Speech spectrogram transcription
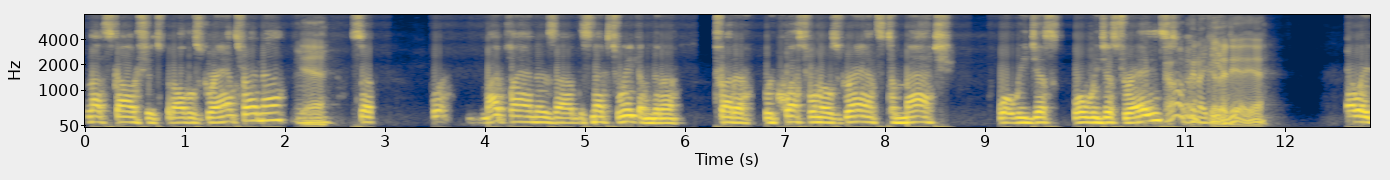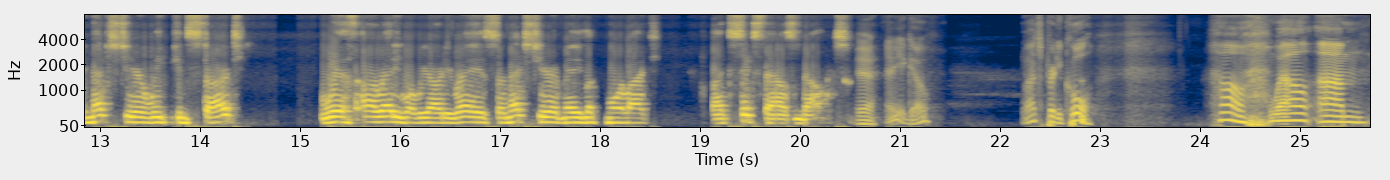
not scholarships, but all those grants right now. Yeah. So, what, my plan is uh, this next week, I'm gonna try to request one of those grants to match what we just what we just raised. Oh, good idea. Good idea. Yeah. That way, next year we can start with already what we already raised. So next year it may look more like like six thousand dollars. Yeah. There you go. Well, that's pretty cool. Oh well, um,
